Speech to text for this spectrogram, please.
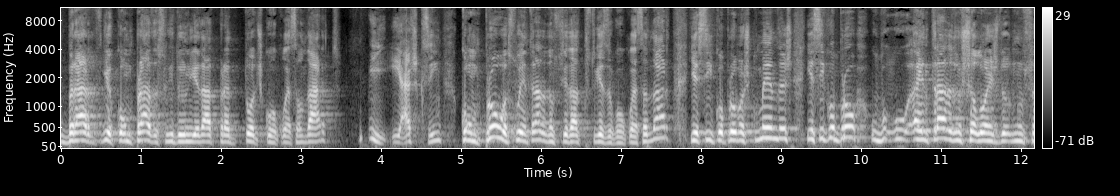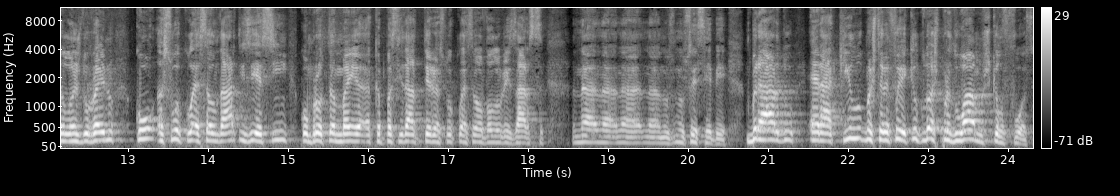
Berardo tinha comprado a sua idoneidade para todos com a coleção de arte. E, e acho que sim, comprou a sua entrada na sociedade portuguesa com a coleção de arte, e assim comprou umas comendas, e assim comprou o- o- a entrada nos salões, do, nos salões do reino com a sua coleção de artes, e assim comprou também a, a capacidade de ter a sua coleção a valorizar-se na- na- na- no, no CCB. Berardo era aquilo, mas também foi aquilo que nós perdoámos que ele fosse.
